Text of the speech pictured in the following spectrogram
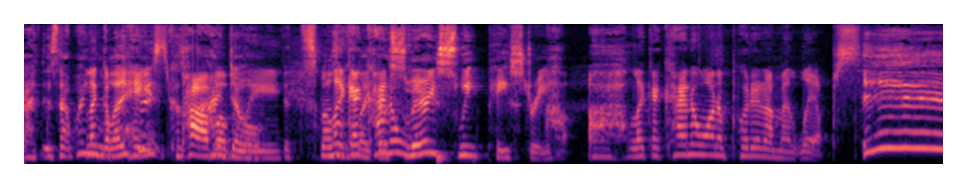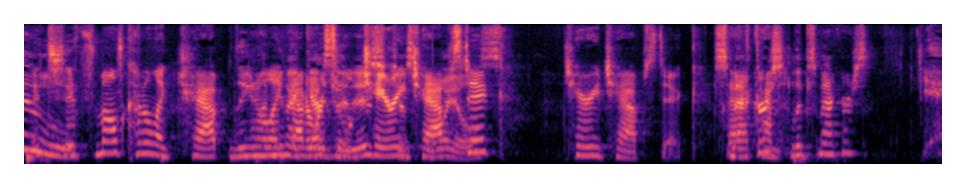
yeah. is that why Like you a like paste, it? 'Cause I probably. don't. It smells Like, like, I kinda- a very sweet pastry. Ah, like I kind of want to put it on my lips. Ew. It's, it smells kind of like chap. You know, I like I that original cherry chapstick. oils. Cherry chapstick. Smackers, kinda- lip smackers. yeah,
